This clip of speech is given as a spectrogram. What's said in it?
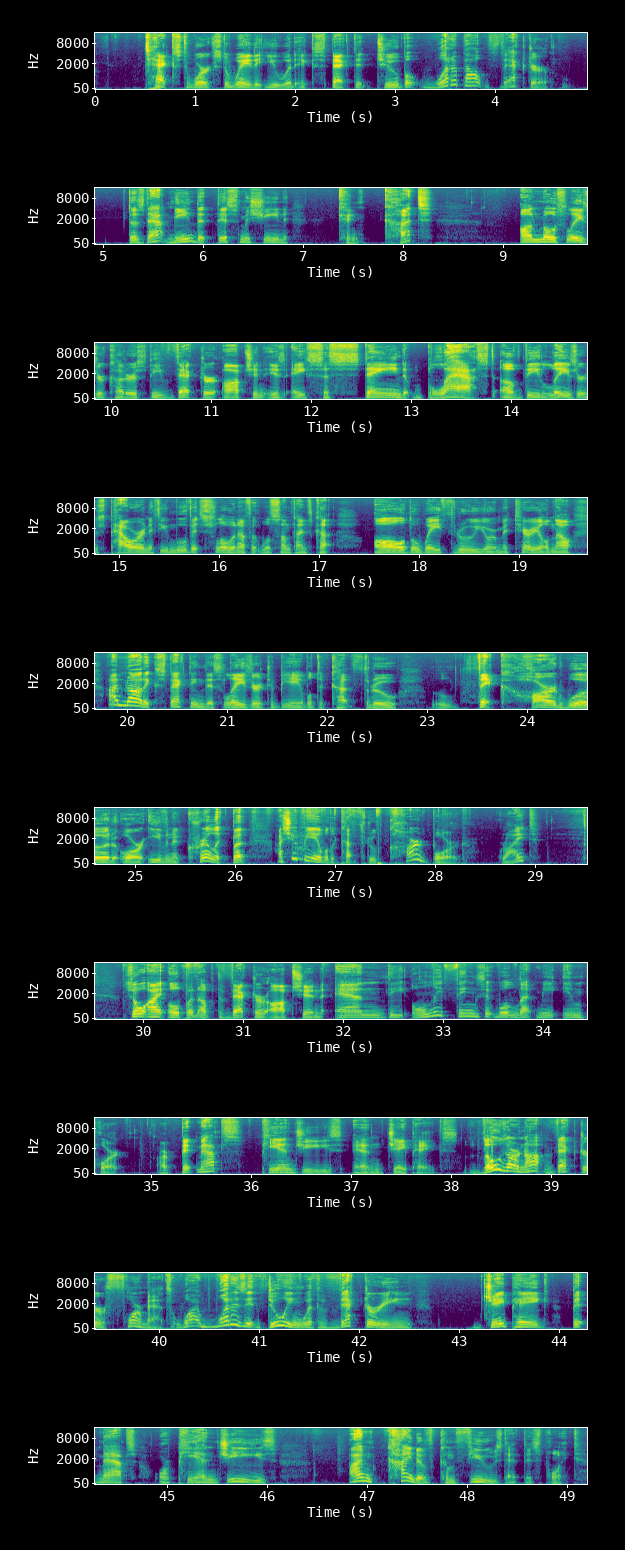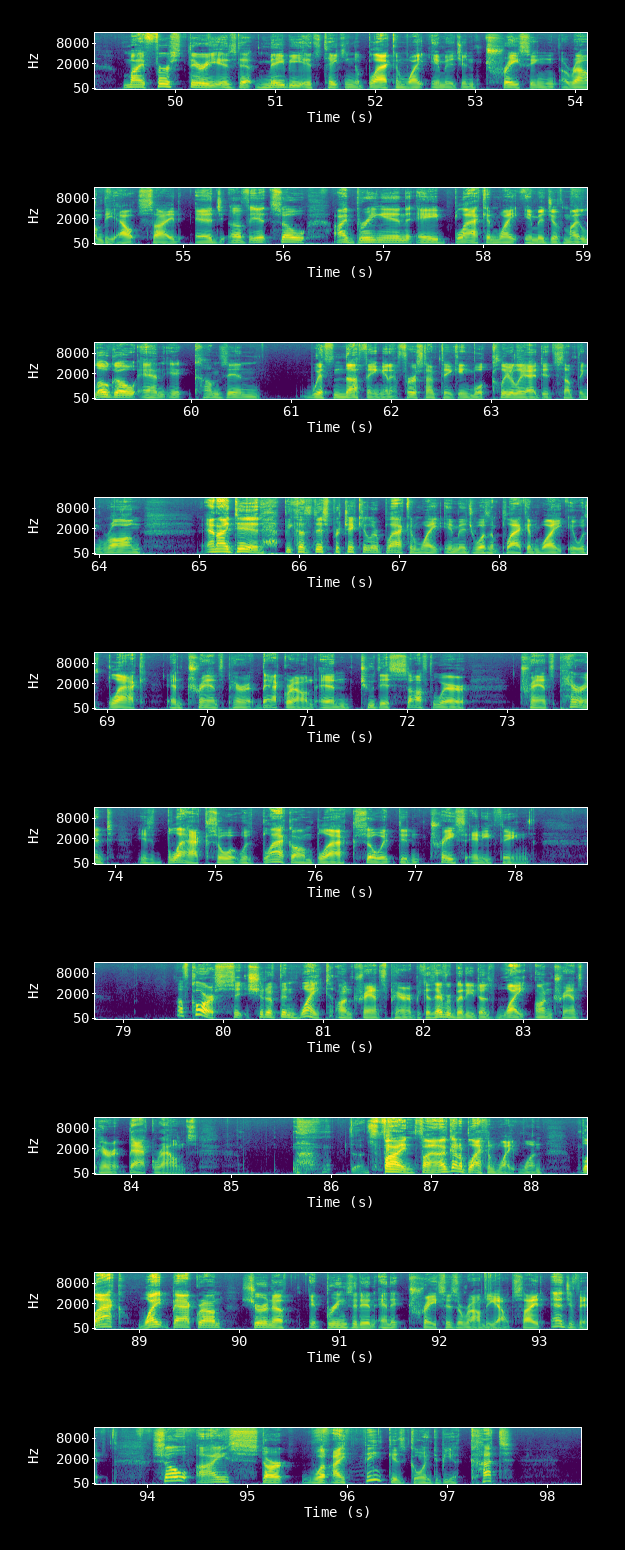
Text works the way that you would expect it to, but what about vector? Does that mean that this machine can cut? On most laser cutters, the vector option is a sustained blast of the laser's power, and if you move it slow enough, it will sometimes cut all the way through your material. Now, I'm not expecting this laser to be able to cut through thick hardwood or even acrylic, but I should be able to cut through cardboard, right? So I open up the vector option, and the only things it will let me import are bitmaps, PNGs, and JPEGs. Those are not vector formats. What is it doing with vectoring JPEG, bitmaps, or PNGs? I'm kind of confused at this point. My first theory is that maybe it's taking a black and white image and tracing around the outside edge of it. So I bring in a black and white image of my logo and it comes in with nothing. And at first I'm thinking, well, clearly I did something wrong. And I did, because this particular black and white image wasn't black and white, it was black and transparent background. And to this software, transparent is black, so it was black on black, so it didn't trace anything. Of course, it should have been white on transparent, because everybody does white on transparent backgrounds. fine, fine, I've got a black and white one. Black, white background, sure enough, it brings it in and it traces around the outside edge of it. So I start what I think is going to be a cut,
